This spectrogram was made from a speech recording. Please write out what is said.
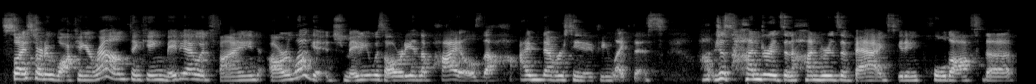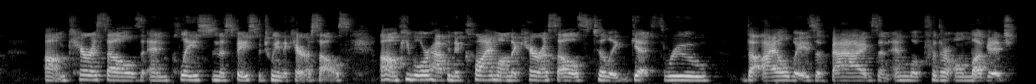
So I started walking around thinking maybe I would find our luggage. Maybe it was already in the piles. The, I've never seen anything like this just hundreds and hundreds of bags getting pulled off the um, carousels and placed in the space between the carousels. Um, people were having to climb on the carousels to like get through the aisleways of bags and, and look for their own luggage.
